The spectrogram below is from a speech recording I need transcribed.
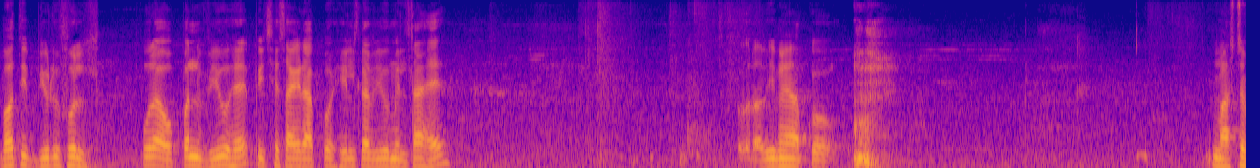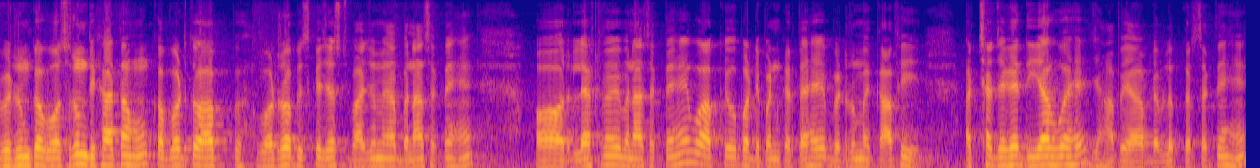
बहुत ही ब्यूटीफुल पूरा ओपन व्यू है। पीछे साइड आपको हिल का व्यू मिलता है। और अभी मैं आपको मास्टर बेडरूम का वॉशरूम दिखाता हूँ। कबर्ड तो आप वार्ड्रॉप इसके जस्ट बाजू में आप बना सकते हैं और लेफ़्ट में भी बना सकते हैं। वो आपके ऊपर डिपेंड करता है। बेडरूम में काफ़ी अच्छा जगह दिया हुआ है जहाँ पे आप डेवलप कर सकते हैं।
